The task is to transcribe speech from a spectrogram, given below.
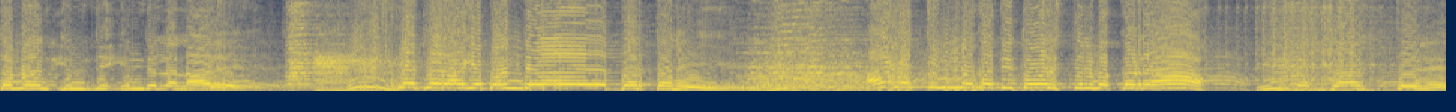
ತಮ್ಮ ಇಂದಿ ಇಂದಿಲ್ಲ ನಾಳೆ. ಇನ್ಸ್ಪೆಕ್ಟರ್ ಆಗಿ ಬಂದೇ ಬರ್ತಾನೆ. ಆವತ್ತು ನಿಮ್ಮ ಗತಿ ತೋರಿಸ್ತೀನಿ ಮಕ್ಕಳ. ಈಗ ಬರ್ತೇನೆ.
